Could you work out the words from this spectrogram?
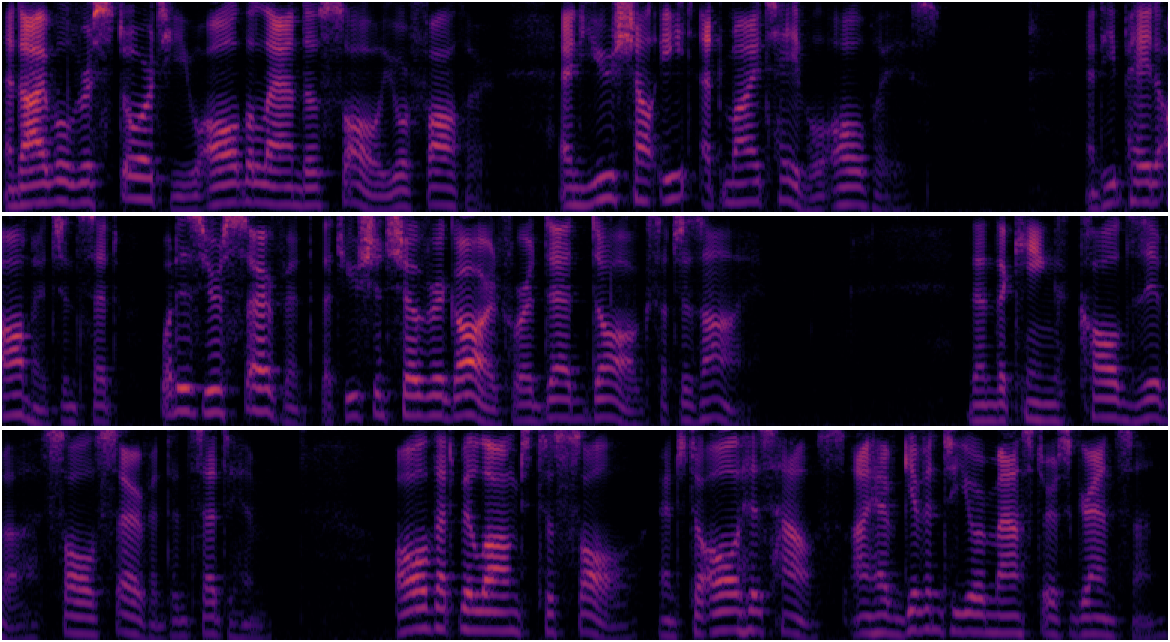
and I will restore to you all the land of Saul your father and you shall eat at my table always. And he paid homage and said, What is your servant, that you should show regard for a dead dog such as I? Then the king called Ziba, Saul's servant, and said to him, All that belonged to Saul, and to all his house, I have given to your master's grandson.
